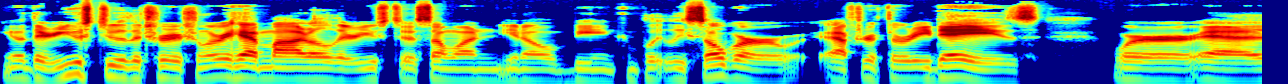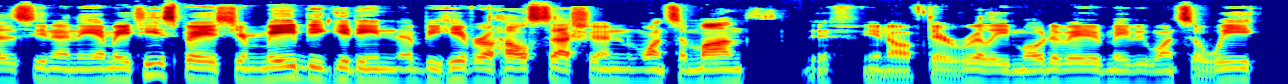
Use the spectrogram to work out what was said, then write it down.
you know, they're used to the traditional rehab model. They're used to someone, you know, being completely sober after 30 days. Whereas, you know, in the MAT space, you're maybe getting a behavioral health session once a month if, you know, if they're really motivated, maybe once a week.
